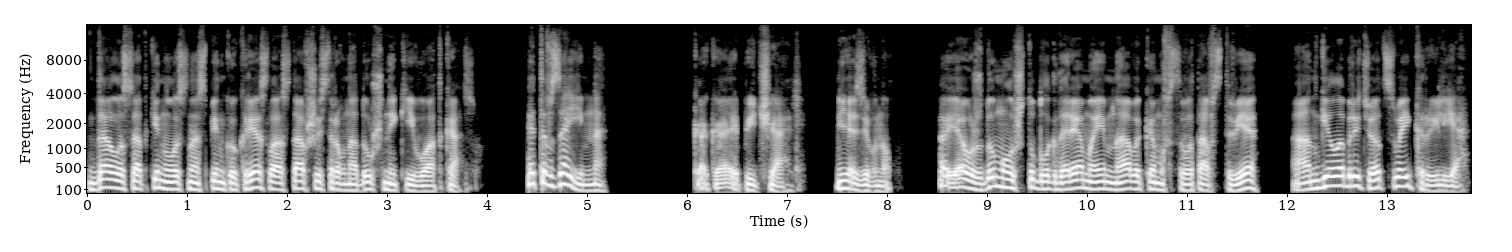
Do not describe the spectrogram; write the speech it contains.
Даллас откинулась на спинку кресла, оставшись равнодушной к его отказу. «Это взаимно. Какая печаль. Я зевнул. А я уж думал, что благодаря моим навыкам в сватовстве ангел обретет свои крылья.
